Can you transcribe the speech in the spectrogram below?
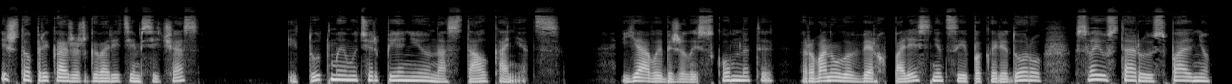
и что прикажешь говорить им сейчас? И тут моему терпению настал конец. Я выбежала из комнаты, рванула вверх по лестнице и по коридору в свою старую спальню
